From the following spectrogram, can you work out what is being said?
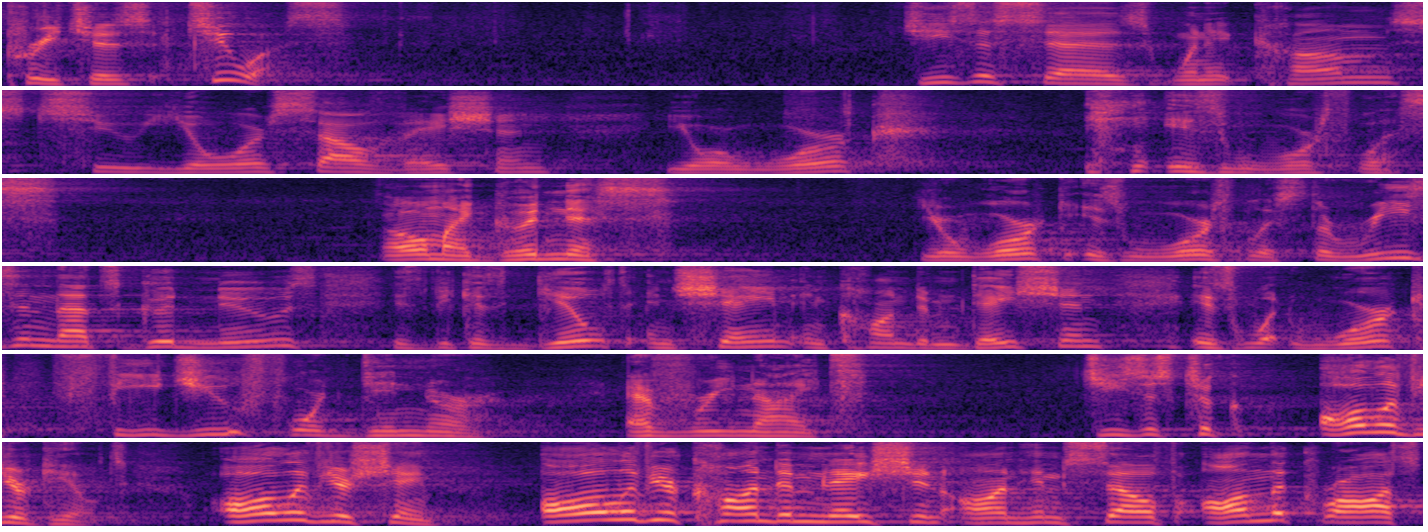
preaches to us. Jesus says, when it comes to your salvation, your work is worthless. Oh my goodness. Your work is worthless. The reason that's good news is because guilt and shame and condemnation is what work feeds you for dinner every night. Jesus took all of your guilt, all of your shame, all of your condemnation on himself on the cross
